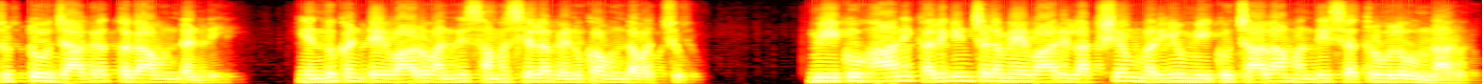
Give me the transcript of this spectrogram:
చుట్టూ జాగ్రత్తగా ఉండండి. ఎందుకంటే వారు అన్ని సమస్యల వెనుక ఉండవచ్చు. మీకు హాని కలిగించడమే వారి లక్ష్యం మరియు మీకు చాలా మంది శత్రువులు ఉన్నారు.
